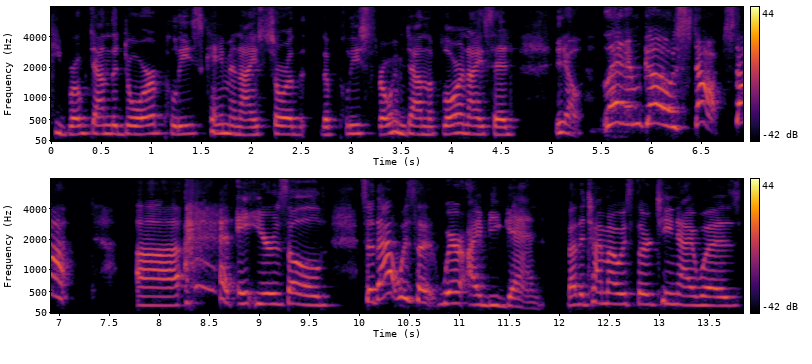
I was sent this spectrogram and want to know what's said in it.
he broke down the door. Police came and I saw the, the police throw him down the floor. And I said, you know, let him go. Stop, stop. Uh, at eight years old. So that was uh, where I began. By the time I was 13, I was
